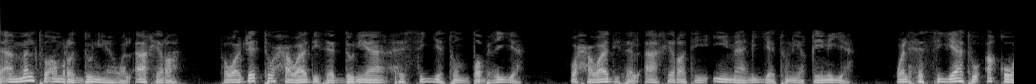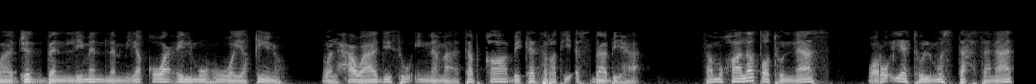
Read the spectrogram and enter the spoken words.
تأملت أمر الدنيا والآخرة فوجدت حوادث الدنيا حسية طبيعية وحوادث الآخرة إيمانية يقينية والحسيات أقوى جذبا لمن لم يقوى علمه ويقينه والحوادث إنما تبقى بكثرة أسبابها فمخالطة الناس ورؤية المستحسنات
